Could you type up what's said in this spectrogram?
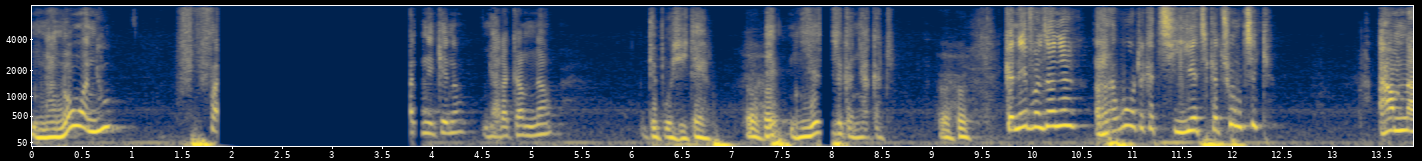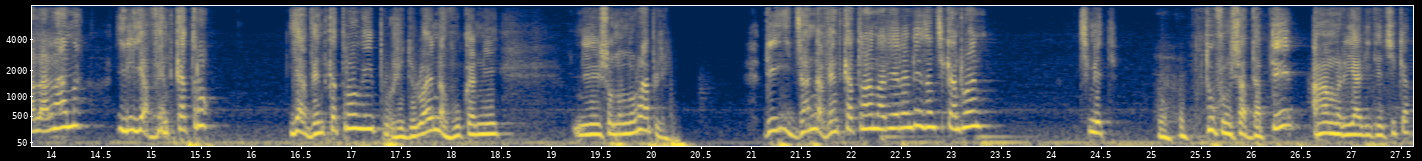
nanao an'io fa. ny ekena miaraka amina depositaire dia niezaka niakatra kanefa izany a raha ohatra ka tsy hihetsika tsony tsika amina lalàna il y a 24 ans il y a 24 ans hoe projet de loi navokan'ny ny son honorable Dia hijanona vingt quatre ans en arrière indray izany tsika androany? Tsy mety. Tokony mi s'adapter amin'ny réalité ntsika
